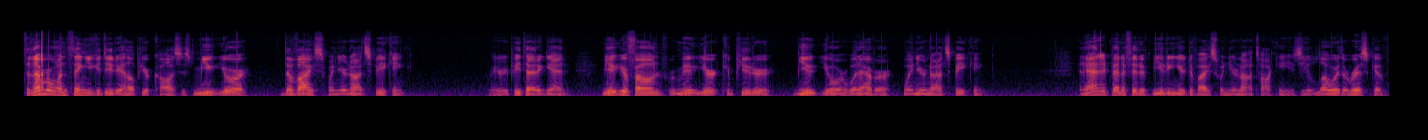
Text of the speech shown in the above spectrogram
The number one thing you could do to help your cause is mute your device when you're not speaking. Let me repeat that again. Mute your phone, mute your computer, mute your whatever when you're not speaking. An added benefit of muting your device when you're not talking is you lower the risk of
